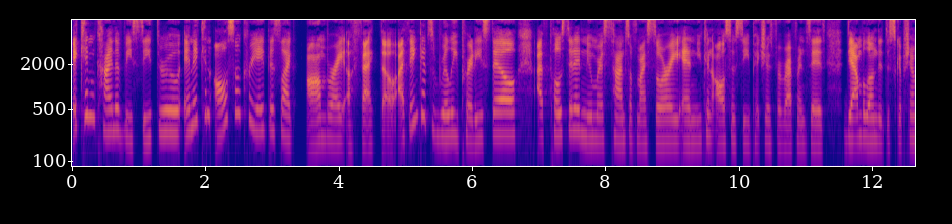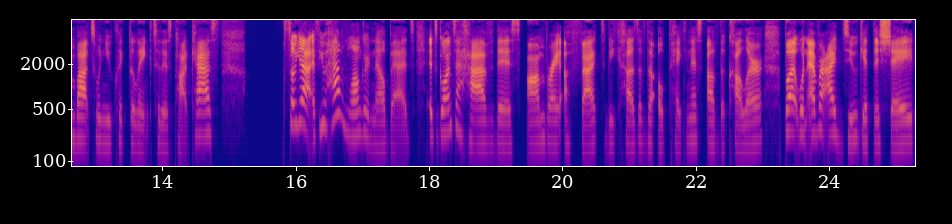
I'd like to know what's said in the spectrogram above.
it can kind of be see through and it can also create this like ombre effect though. I think it's really pretty still. I've posted it numerous times with my story and you can also see pictures for references down below in the description box when you click the link to this podcast. So yeah, if you have longer nail beds, it's going to have this ombre effect because of the opaqueness of the color. But whenever I do get this shade,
